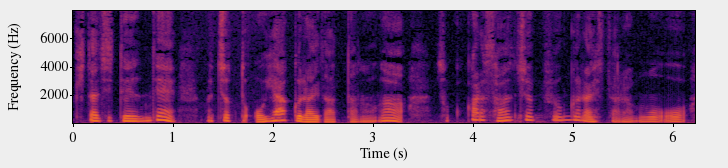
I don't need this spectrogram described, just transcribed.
起きた時点で、まちょっと親ぐらいだったのがそこから30分ぐらいしたらもう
